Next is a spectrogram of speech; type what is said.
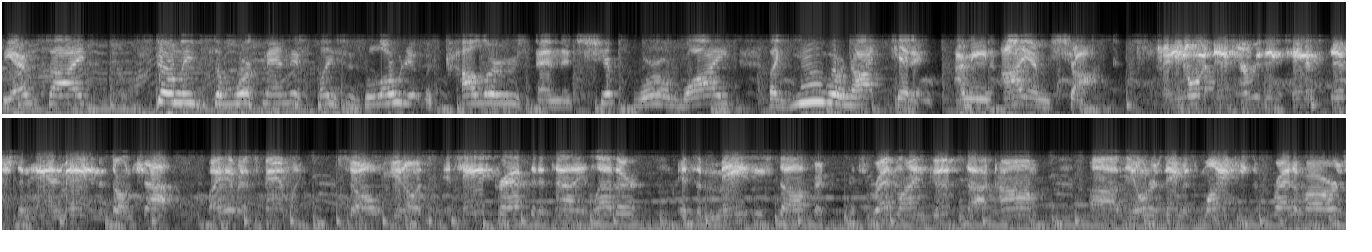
The outside still needs some work, man. This place is loaded with colors and it's shipped worldwide. Like, you were not kidding. I mean, I am shocked. And you know what, Nick? Everything's hand stitched and handmade in its own shop by him and his family. So, you know, it's, it's handcrafted Italian leather. It's amazing stuff. It, it's redlinegoods.com. Uh, the owner's name is Mike. He's a friend of ours.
